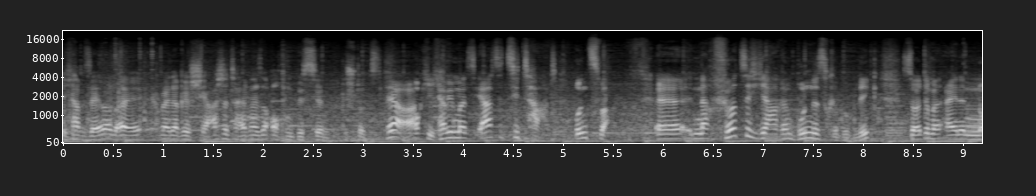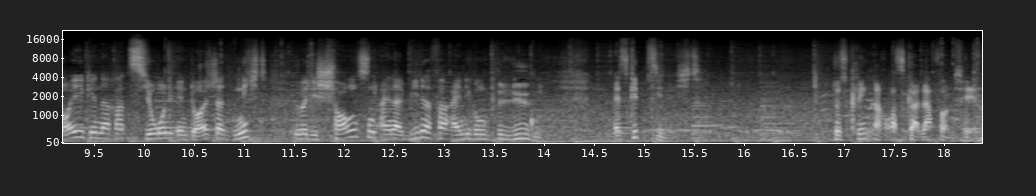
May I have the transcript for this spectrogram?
Ich habe selber bei, bei der Recherche teilweise auch ein bisschen gestutzt. Ja. Okay, ich habe hier mal das erste Zitat. Und zwar, äh, nach 40 Jahren Bundesrepublik sollte man eine neue Generation in Deutschland nicht über die Chancen einer Wiedervereinigung belügen. Es gibt sie nicht. das klingt nach Oskar Lafontaine.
